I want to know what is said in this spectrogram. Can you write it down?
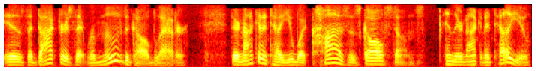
is the doctors that remove the gallbladder, they're not going to tell you what causes gallstones, and they're not going to tell you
